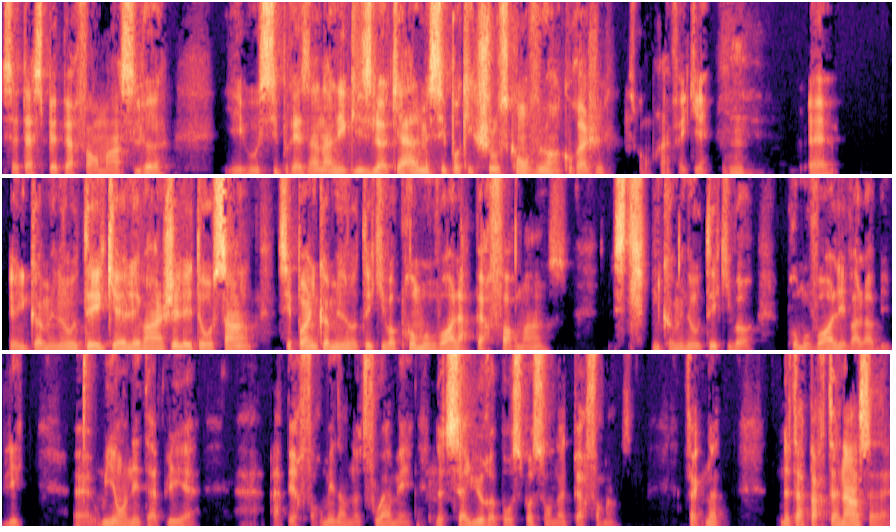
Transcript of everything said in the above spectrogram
cet aspect performance-là, il est aussi présent dans l'église locale, mais c'est pas quelque chose qu'on veut encourager. Tu comprends? Fait que mmh une communauté que l'évangile est au centre, c'est pas une communauté qui va promouvoir la performance, c'est une communauté qui va promouvoir les valeurs bibliques. Euh, oui, on est appelé à, à, performer dans notre foi, mais notre salut repose pas sur notre performance. Fait que notre, notre appartenance à,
